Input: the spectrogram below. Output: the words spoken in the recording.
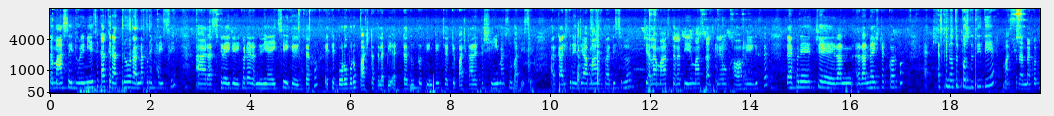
তা মাছ এই ধরে নিয়েছি, কালকে রাত্রেও রান্না করে খাইছি। আর আজকের এই যে এই কটা নিয়ে আইছি, এই দেখো এতে বড় বড় পাঁচটা তেলাপি, একটা, দুটো, তিনটে, চারটে, পাঁচটা, আর একটা শিঙি মাছও বাঁধিছে। আর কালকের যা মাছ বাঁধিছিল, চেলা মাছ তেলাপিয়া মাছ, কালকেরেও খাওয়া হয়ে গেছে। তো এখন হচ্ছে রান- রান্না স্টার্ট করব। আজকে নতুন পদ্ধতি দিয়ে মাছ রান্না করব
